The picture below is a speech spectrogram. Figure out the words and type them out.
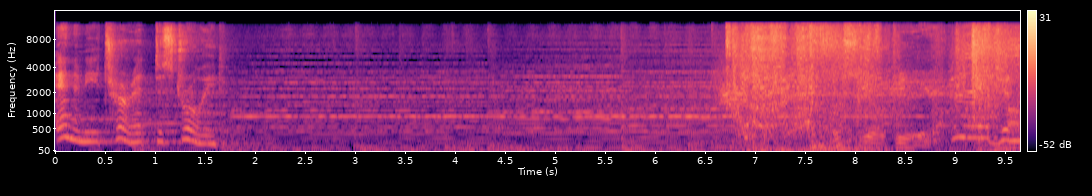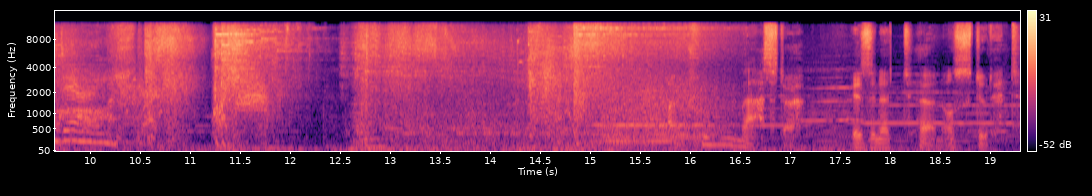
Enemy turret destroyed. This will be Legendary. a true master is an eternal student.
